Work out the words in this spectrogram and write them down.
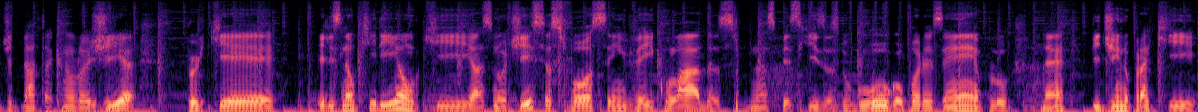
de- da tecnologia, porque eles não queriam que as notícias fossem veiculadas nas pesquisas do Google, por exemplo, né, pedindo para que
